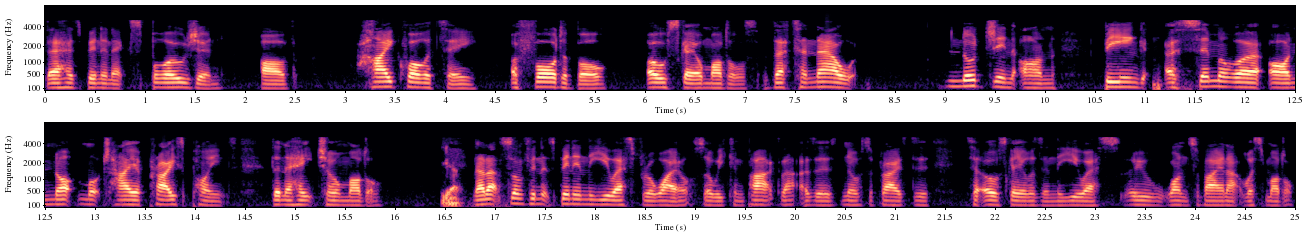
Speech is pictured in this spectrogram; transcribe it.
there has been an explosion of high quality, affordable O scale models that are now nudging on being a similar or not much higher price point than a HO model. Yeah. Now that's something that's been in the US for a while, so we can park that as a no surprise to to O scalers in the US who want to buy an Atlas model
